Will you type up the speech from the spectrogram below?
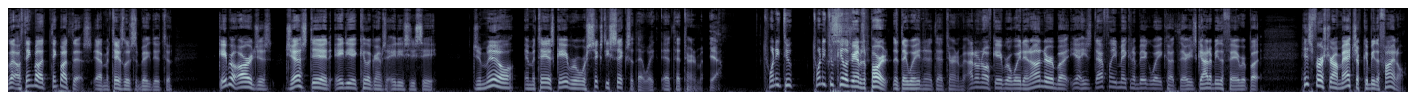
Think about think about this. Yeah, Mateus Lutz is a big dude too. Gabriel Arges just did 88 kilograms at ADCC. Jamil and Mateus Gabriel were 66 at that weight at that tournament. Yeah. 22, 22 kilograms apart that they weighed in at that tournament. I don't know if Gabriel weighed in under, but yeah, he's definitely making a big weight cut there. He's got to be the favorite, but his first round matchup could be the final.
